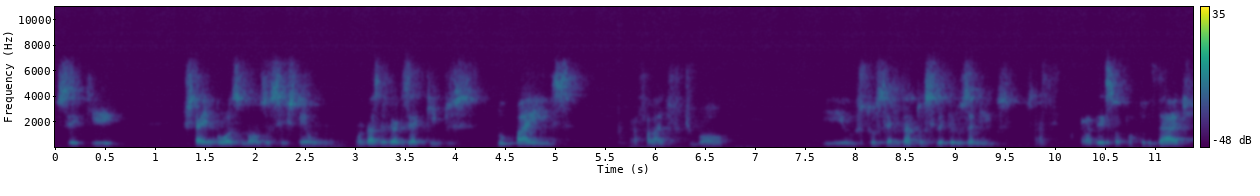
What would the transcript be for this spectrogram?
Sei que está em boas mãos, vocês têm um, uma das melhores equipes do país para falar de futebol. E eu estou sempre na torcida pelos amigos, sabe? Agradeço a oportunidade.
